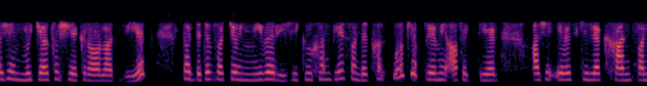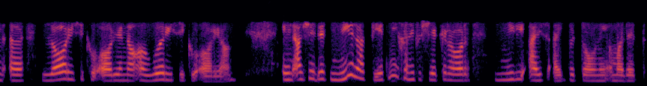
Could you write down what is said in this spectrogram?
as jy moet jou versekeraar laat weet dat dit is wat jou nuwe risiko gaan wees want dit gaan ook jou premie affekteer as jy ewe skielik gaan van 'n lae risiko area na 'n hoë risiko area. En as jy dit nie laat weet nie, gaan die versekeraar nie die eis uitbetaal nie omdat dit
